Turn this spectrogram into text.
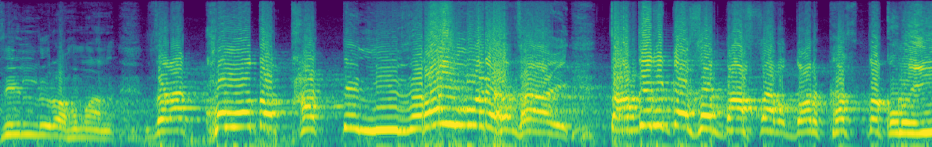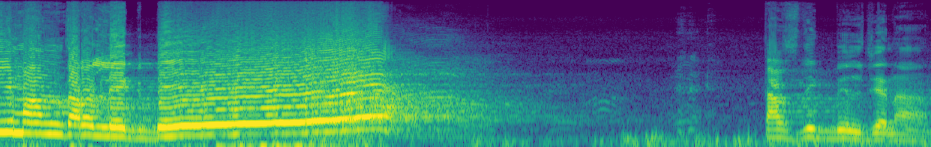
জিল্লুর রহমান। যারা ক্ষমতা থাকতে নিজেরাই মরে যায়, তাদের কাছে বাঁচার দরখাস্ত কোনো ইমানদার লিখবে? তাসদিক বিল জেনান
